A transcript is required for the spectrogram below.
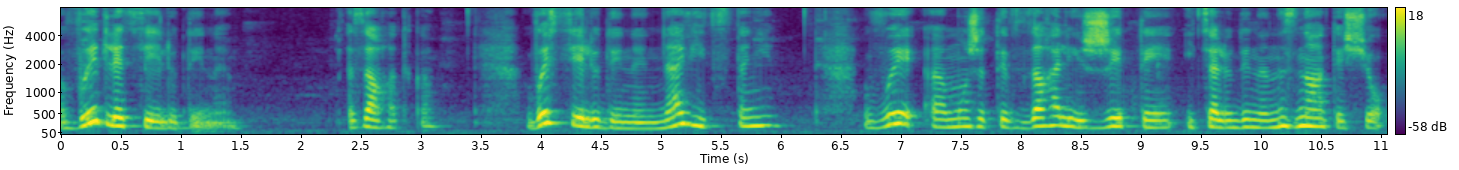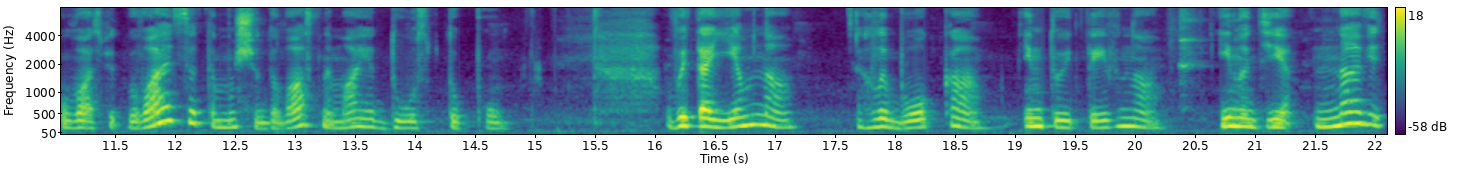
Ви для цієї людини загадка. Ви з цієї людини на відстані. Ви е, можете взагалі жити, і ця людина не знати, що у вас відбувається, тому що до вас немає доступу. Ви таємна, глибока, інтуїтивна, іноді навіть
